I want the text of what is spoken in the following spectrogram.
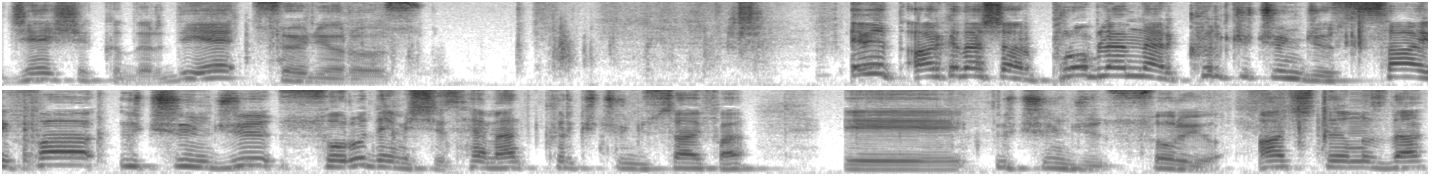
C şıkkıdır diye söylüyoruz. Evet arkadaşlar problemler 43. sayfa 3. soru demişiz. Hemen 43. sayfa 3. E, soruyu açtığımızda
